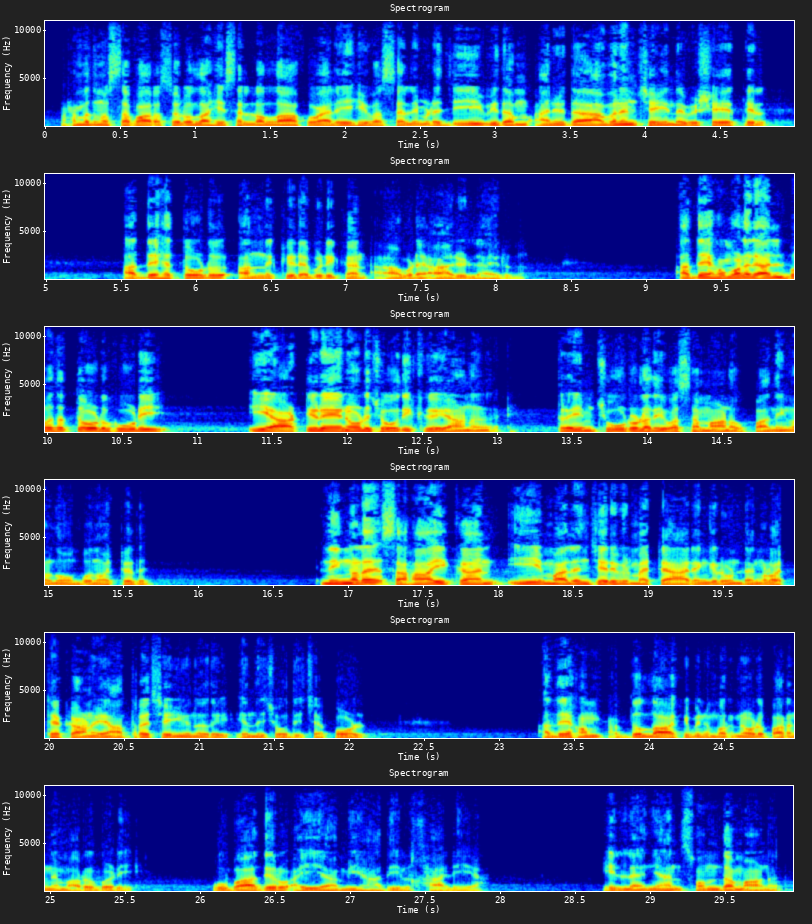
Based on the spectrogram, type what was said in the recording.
മുഹമ്മദ് മുസ്തഫ റസൂലുള്ളാഹി സല്ലാഹു അലഹി വസ്ലമിയുടെ ജീവിതം അനുധാവനം ചെയ്യുന്ന വിഷയത്തിൽ അദ്ദേഹത്തോട് അന്ന് കിടപിടിക്കാൻ അവിടെ ആരുമില്ലായിരുന്നു. അദ്ദേഹം വളരെ അത്ഭുതത്തോടു കൂടി ഈ ആട്ടിടയനോട് ചോദിക്കുകയാണ് ഇത്രയും ചൂടുള്ള ദിവസമാണ് ഉപ്പ നിങ്ങൾ നോമ്പ് നോറ്റത്? നിങ്ങളെ സഹായിക്കാൻ ഈ മലഞ്ചെരുവിൽ മറ്റാരെങ്കിലും ഉണ്ട്? നിങ്ങൾ ഒറ്റക്കാണോ യാത്ര ചെയ്യുന്നത്? എന്ന് ചോദിച്ചപ്പോൾ അദ്ദേഹം അബ്ദുല്ലാഹിബിൻ ഉമറിനോട് പറഞ്ഞ മറുപടി ഉബാദിറു അയ്യാമി ആദിൽ ഖാലിയ. ഇല്ല ഞാൻ സ്വന്തമാണ്.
